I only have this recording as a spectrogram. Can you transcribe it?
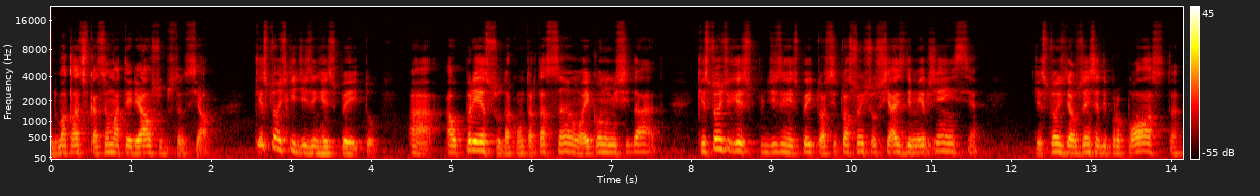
de uma classificação material substancial. Questões que dizem respeito a, ao preço da contratação, à economicidade, questões que dizem respeito a situações sociais de emergência, questões de ausência de proposta,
